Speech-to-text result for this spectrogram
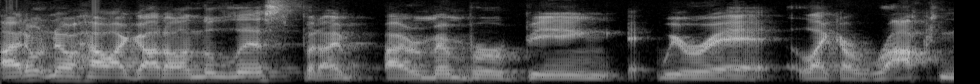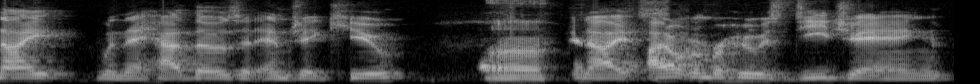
I don't know how I got on the list, but I I remember being we were at like a rock night when they had those at MJQ, Uh, and I I don't remember who was DJing.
